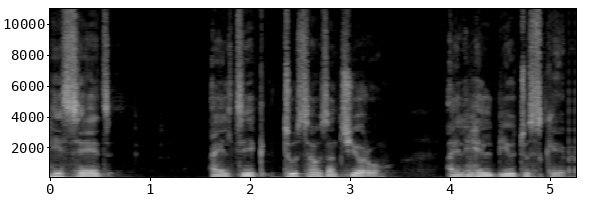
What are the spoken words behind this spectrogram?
He said, I'll take 2,000 euro. I'll help you to escape.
